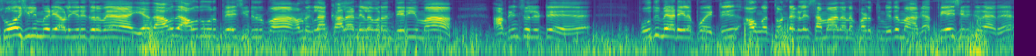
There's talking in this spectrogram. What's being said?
சோஷியல் மீடியாவில் இருக்கிறவன் ஏதாவது அவதூறு பேசிகிட்டு இருப்பான். அவனுக்கெல்லாம் கல நிலவரம் தெரியுமா? அப்படின்னு சொல்லிட்டு பொது மேடையில் போயிட்டு அவங்க தொண்டர்களை சமாதானப்படுத்தும் விதமாக பேசியிருக்கிறாரு.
